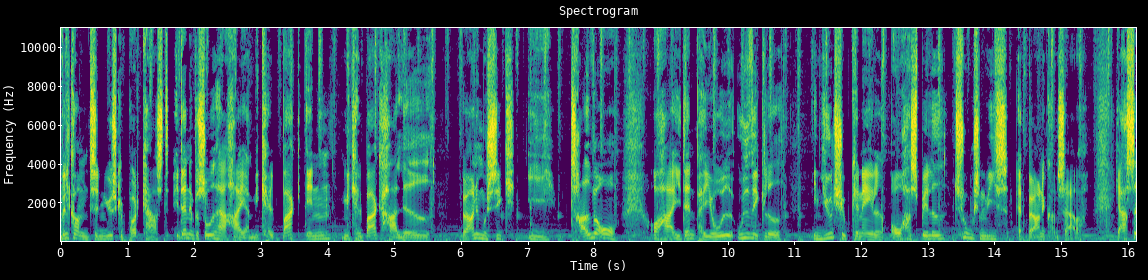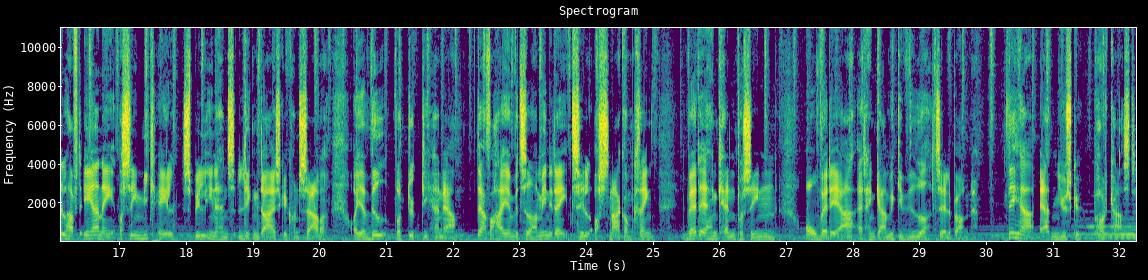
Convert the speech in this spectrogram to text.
Velkommen til den jyske podcast. I den episode her har jeg Michael Bak inden. Michael Bak har lavet børnemusik i 30 år, og har i den periode udviklet en YouTube-kanal og har spillet tusindvis af børnekoncerter. Jeg har selv haft æren af at se Michael spille en af hans legendariske koncerter, og jeg ved, hvor dygtig han er. Derfor har jeg inviteret ham ind i dag til at snakke omkring, hvad det er, han kan på scenen, og hvad det er, at han gerne vil give videre til alle børnene. Det her er den jyske podcast.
